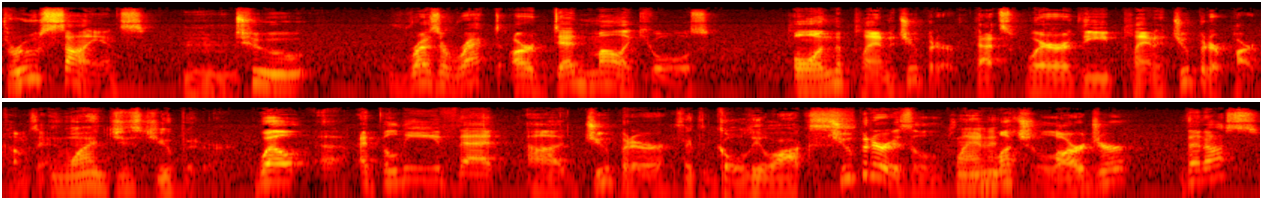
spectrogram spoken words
through science Mm-hmm. to resurrect our dead molecules on the planet Jupiter. That's where the planet Jupiter part comes in. Why just Jupiter? Well, uh, I believe that uh, Jupiter It's like the Goldilocks. Jupiter is a Planet? much larger than us,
